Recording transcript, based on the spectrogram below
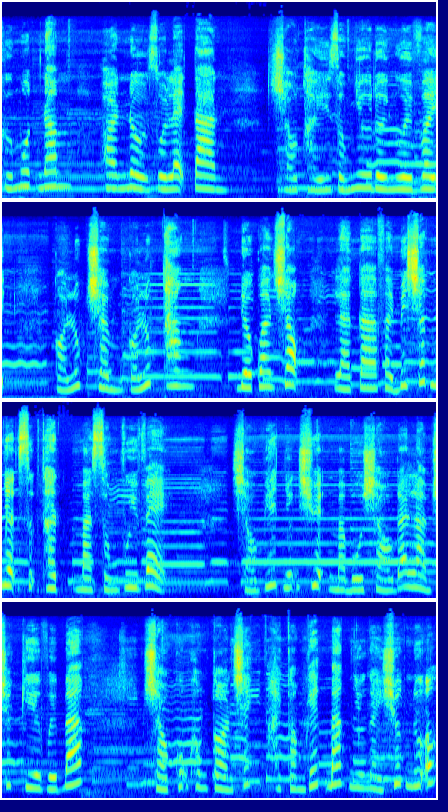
Cứ một năm, hoa nở rồi lại tàn. Cháu thấy giống như đời người vậy, có lúc trầm, có lúc thăng. Điều quan trọng là ta phải biết chấp nhận sự thật mà sống vui vẻ. Cháu biết những chuyện mà bố cháu đã làm trước kia với bác. Cháu cũng không còn trách hay căm ghét bác như ngày trước nữa.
